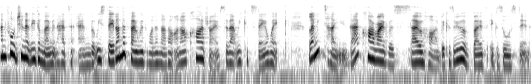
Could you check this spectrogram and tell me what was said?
Unfortunately, the moment had to end, but we stayed on the phone with one another on our car drive so that we could stay awake. Let me tell you, that car ride was so hard because we were both exhausted.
